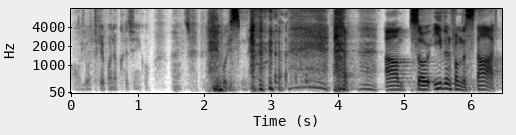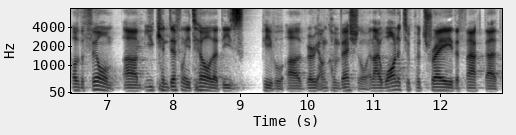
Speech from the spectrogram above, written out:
어, 이거 어떻게 번역하지 이거? um, so even from the start of the film, um, you can definitely tell that these people are very unconventional. And I wanted to portray the fact that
